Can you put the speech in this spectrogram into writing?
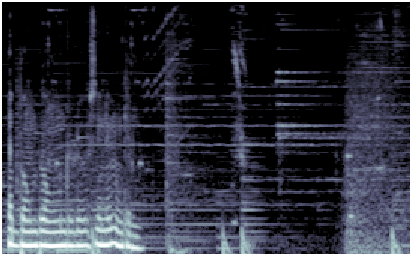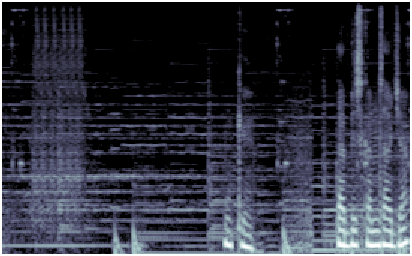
Kita buang-buang dulu sini mungkin. Oke. Kita habiskan saja.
